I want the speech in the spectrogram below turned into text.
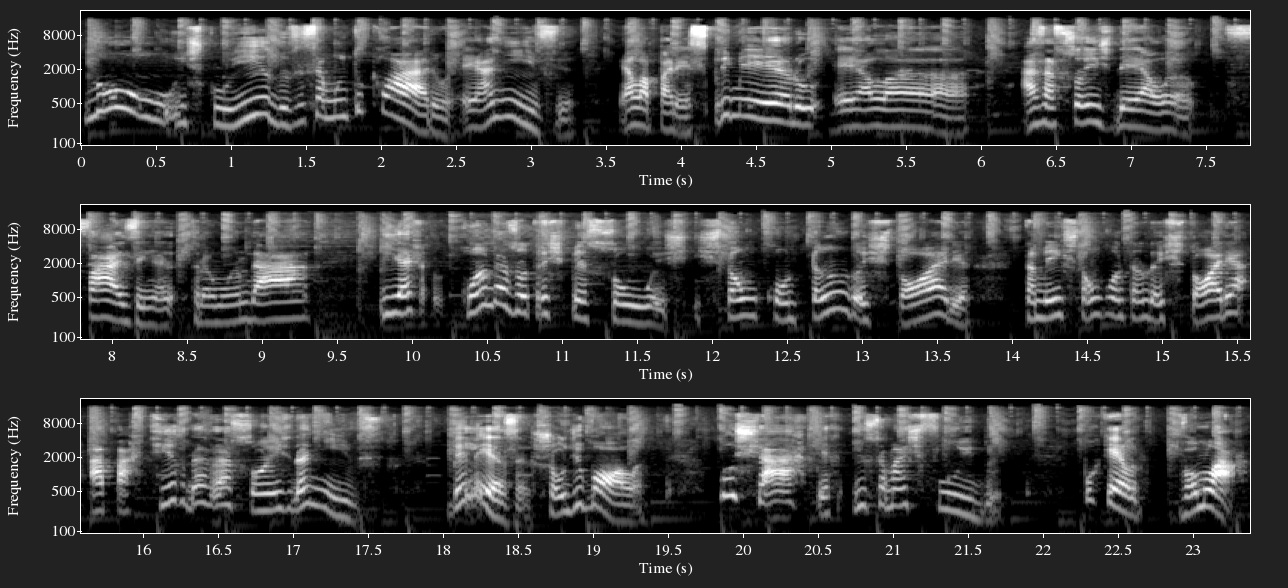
No Excluídos, isso é muito claro, é a Nive. Ela aparece primeiro, ela as ações dela fazem a trama andar. E as, quando as outras pessoas estão contando a história, também estão contando a história a partir das ações da Nive. Beleza, show de bola. No Sharper, isso é mais fluido. Porque, vamos lá,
